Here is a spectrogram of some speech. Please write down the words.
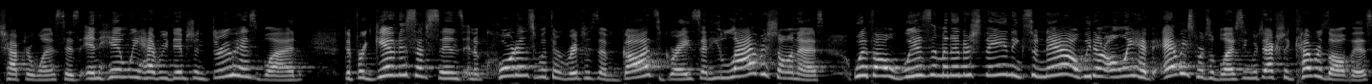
chapter 1 says, In him we have redemption through his blood, the forgiveness of sins in accordance with the riches of God's grace that he lavished on us with all wisdom and understanding. So now we don't only have every spiritual blessing, which actually covers all this,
